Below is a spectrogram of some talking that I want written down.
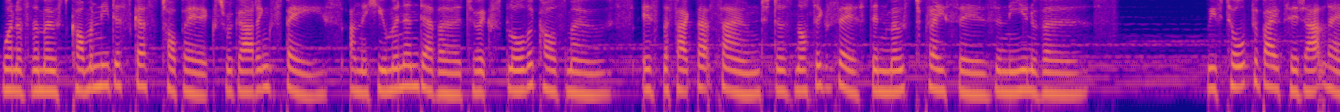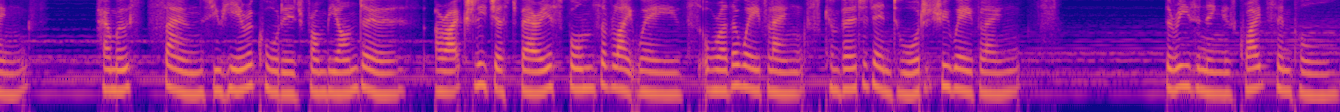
One of the most commonly discussed topics regarding space and the human endeavour to explore the cosmos is the fact that sound does not exist in most places in the universe. We've talked about it at length, how most sounds you hear recorded from beyond Earth are actually just various forms of light waves or other wavelengths converted into auditory wavelengths. The reasoning is quite simple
